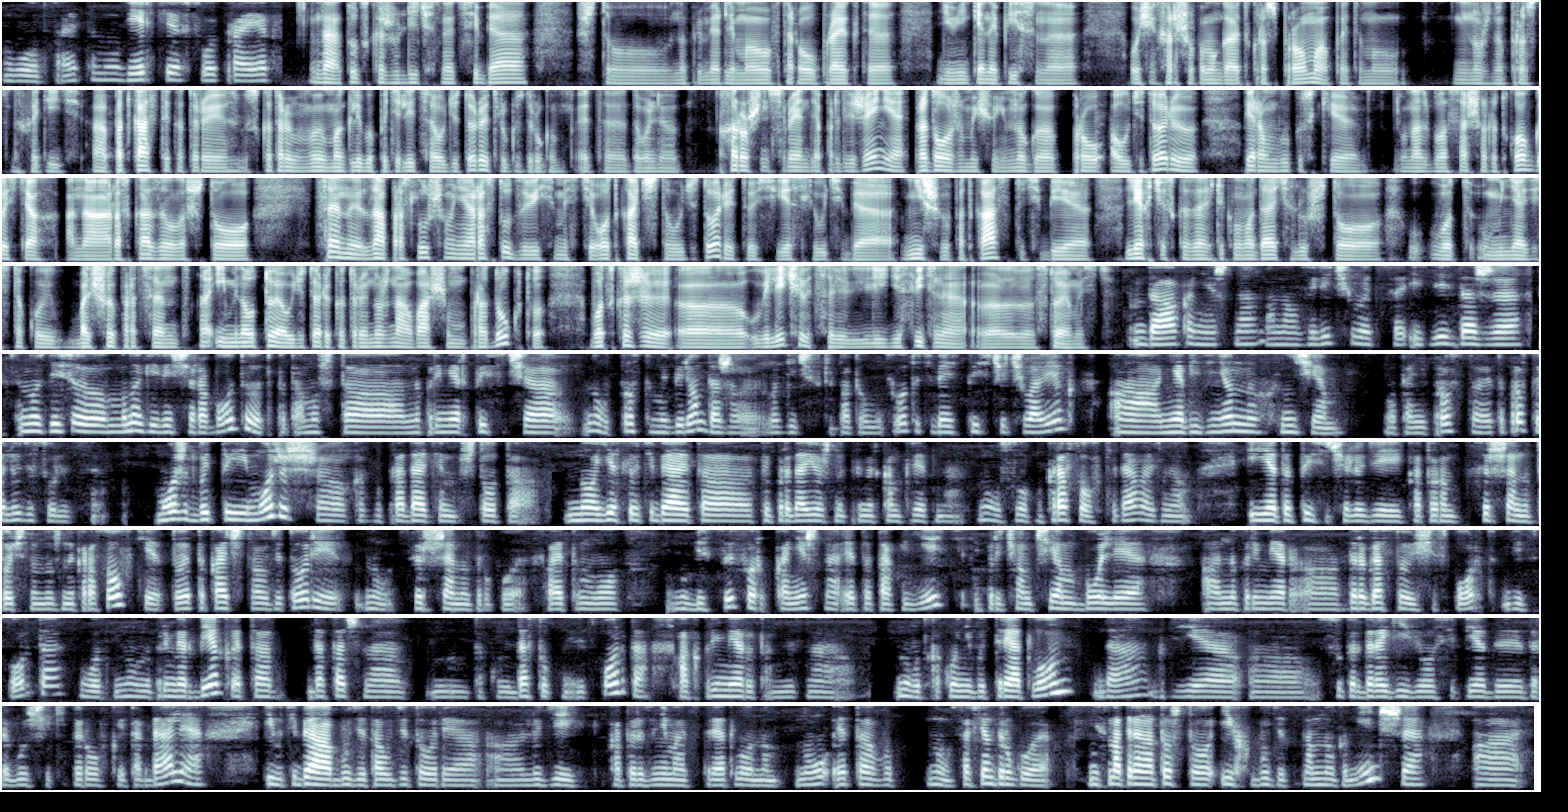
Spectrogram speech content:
Вот, поэтому верьте в свой проект. Да, тут скажу лично от себя, что, например, для моего второго проекта в дневнике написано очень хорошо помогают кросс-промо, поэтому нужно просто находить а, подкасты, которые, с которыми вы могли бы поделиться аудиторией друг с другом. Это довольно хороший инструмент для продвижения. Продолжим еще немного про аудиторию. В первом выпуске у нас была Саша Рудко в гостях. Она рассказывала, что цены за прослушивание растут в зависимости от качества аудитории. То есть, если у тебя нишевый подкаст, то тебе легче сказать рекламодателю, что вот у меня здесь такой большой процент а, именно вот той аудитории, которая нужна вашему продукту. Вот скажи, э, увеличивается ли действительно э, стоимость? Да, конечно, она увеличивается. И здесь даже, ну, здесь э, многие вещи работают, потому что, например, тысяча, ну, просто мы берем даже логически подумать, вот у тебя есть тысяча человек, а, не объединенных ничем. Вот они просто, это просто люди с улицы. Может быть, ты можешь э, как бы продать им что-то, но если у тебя это, ты продаешь, например, конкретно, ну, условно, кроссовки, да, возьмем, и это тысяча людей, которым совершенно точно нужны кроссовки, то это качество аудитории, ну, совершенно другое. Поэтому, ну, без цифр, конечно, это так и есть. И причем, чем более например, а, дорогостоящий спорт, вид спорта. Вот, ну, например, бег – это достаточно такой доступный вид спорта, а, к примеру, там, не знаю, ну, вот какой-нибудь триатлон, да, где э, супердорогие велосипеды, дорогущая экипировка и так далее, и у тебя будет аудитория э, людей, которые занимаются триатлоном, ну, это вот, ну, совсем другое. Несмотря на то, что их будет намного меньше, а,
